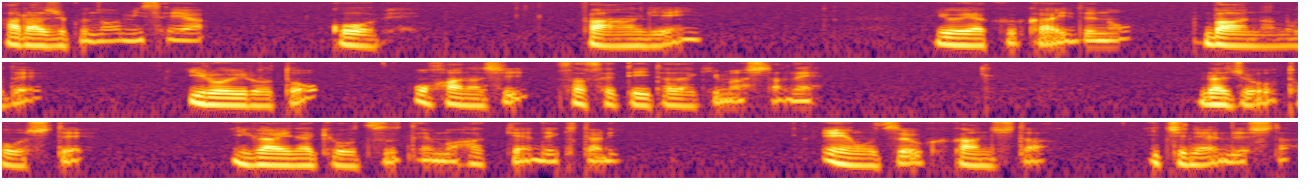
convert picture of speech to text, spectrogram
原宿のお店や神戸、ファンアゲイン、予約会でのバーなのでいろいろとお話しさせていただきましたね。ラジオを通して意外な共通点も発見できたり縁を強く感じた一年でした。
